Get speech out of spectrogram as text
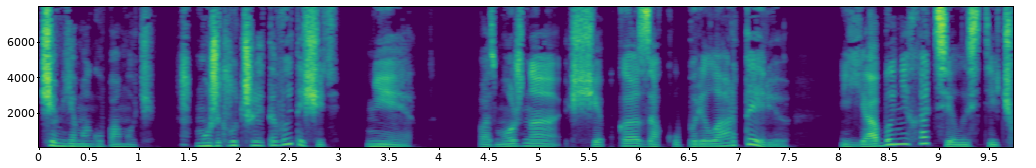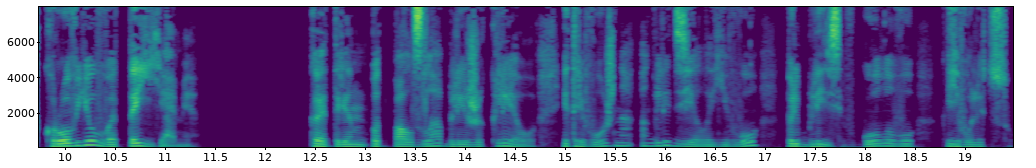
Чем я могу помочь? Может, лучше это вытащить?» «Нет. Возможно, щепка закупорила артерию. Я бы не хотел истечь кровью в этой яме». Кэтрин подползла ближе к Лео и тревожно оглядела его, приблизив голову к его лицу.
